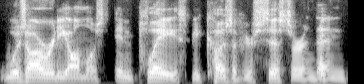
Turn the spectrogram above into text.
was already almost in place because of your sister and then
